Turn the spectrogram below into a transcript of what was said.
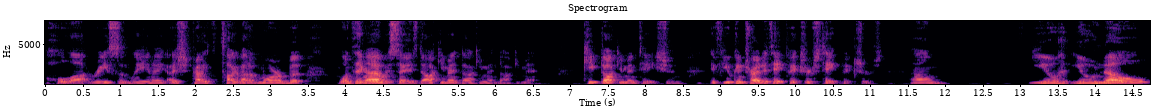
a whole lot recently, and I, I should probably talk about it more, but one thing I always say is document, document, document. Keep documentation. If you can try to take pictures, take pictures. Um, you you know,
